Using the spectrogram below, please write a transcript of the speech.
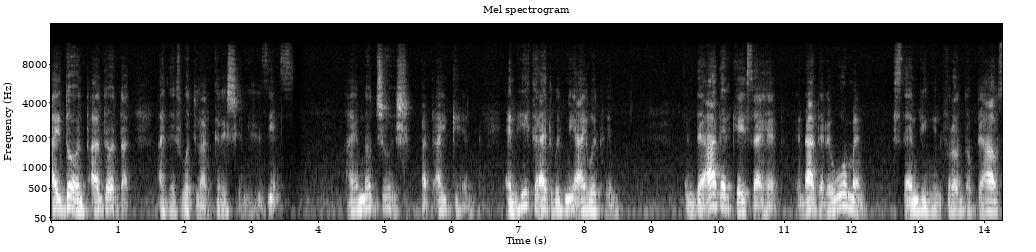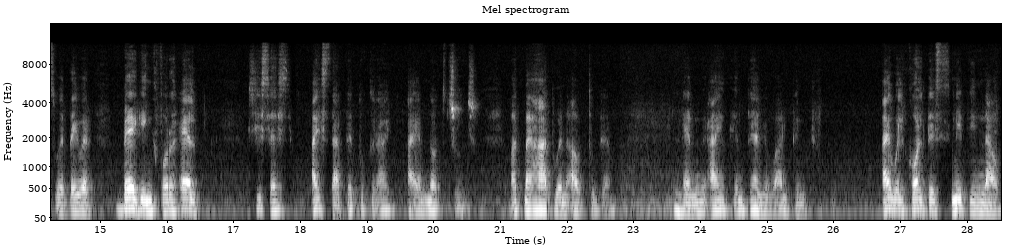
I don't, I don't. I said, What, you are Christian? He says, Yes. I am not Jewish, but I can. And he cried with me, I with him. And the other case I had, another a woman standing in front of the house where they were begging for help. She says, I started to cry. I am not Jewish, but my heart went out to them. And I can tell you one thing. I will call this meeting now.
